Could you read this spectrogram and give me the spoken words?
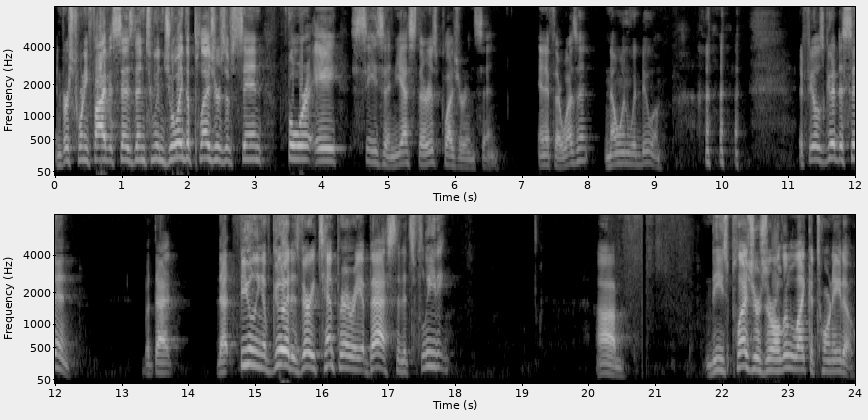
In verse 25, it says, Then to enjoy the pleasures of sin for a season. Yes, there is pleasure in sin. And if there wasn't, no one would do them. it feels good to sin, but that, that feeling of good is very temporary at best, and it's fleeting. Um, these pleasures are a little like a tornado.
